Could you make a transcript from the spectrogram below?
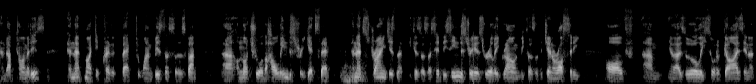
and uptime it is. And that might get credit back to one businesses, but uh, I'm not sure the whole industry gets that. And that's strange, isn't it? Because as I said, this industry has really grown because of the generosity of um, you know those early sort of guys in it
